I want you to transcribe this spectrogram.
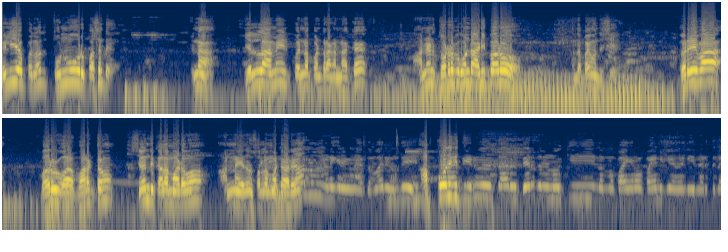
வெளியே போனது தொண்ணூறு பர்சன்ட் என்ன? எல்லாமே இப்போ என்ன பண்ணுறாங்கன்னாக்க அண்ணன் தொடர்பு கொண்டு அடிப்பாரோ? அந்த பயம் வந்துச்சு. விரைவாக வரு வரட்டும். சேர்ந்து களமாடுவோம். அண்ணன் எதுவும் சொல்ல மாட்டார். அப்போதைக்கு இருபத்தாறு தேர்தலை நோக்கி நம்ம பயங்கரமா பயணிக்க வேண்டிய நேரத்துல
